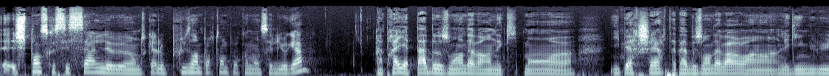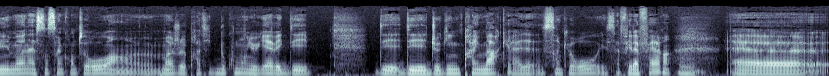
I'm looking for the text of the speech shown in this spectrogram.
Je pense que c'est ça, le- en tout cas, le plus important pour commencer le yoga. Après, il n'y a pas besoin d'avoir un équipement euh, hyper cher. Tu n'as pas besoin d'avoir un legging Lululemon à 150 euros. hein. Euh, moi, je pratique beaucoup mon yoga avec des, des, des jogging Primark à 5 euros et ça fait l'affaire. Mm. Euh,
